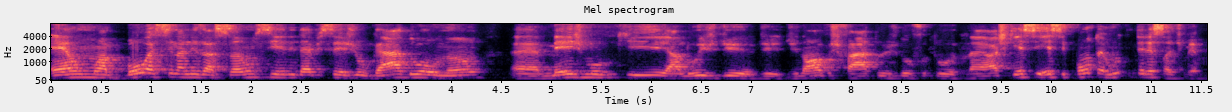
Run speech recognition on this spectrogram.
é uma boa sinalização se ele deve ser julgado ou não, é, mesmo que à luz de, de, de novos fatos do futuro. Né? Acho que esse, esse ponto é muito interessante mesmo.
